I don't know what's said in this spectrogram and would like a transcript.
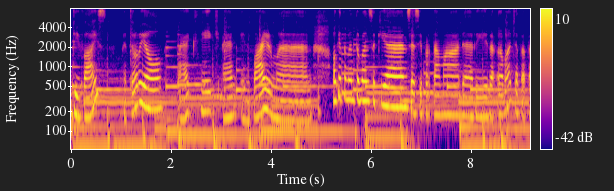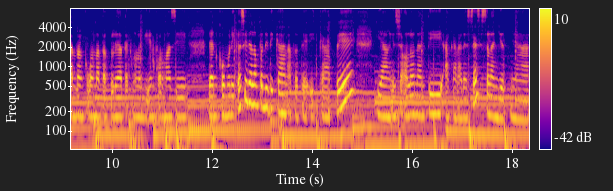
device, material, teknik, and environment. Oke teman-teman sekian sesi pertama dari apa catatan rangkuman mata kuliah Teknologi Informasi dan Komunikasi dalam Pendidikan atau TIKP yang insya Allah nanti akan ada sesi selanjutnya.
